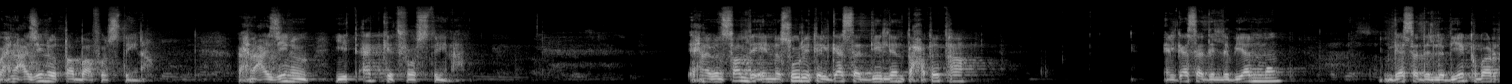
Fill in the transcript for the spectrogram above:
وإحنا عايزينه يتطبق في وسطينا. وإحنا عايزينه يتأكد في وسطينا. إحنا بنصلي إن صوره الجسد دي اللي انت حاططها الجسد اللي بينمو الجسد اللي بيكبر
